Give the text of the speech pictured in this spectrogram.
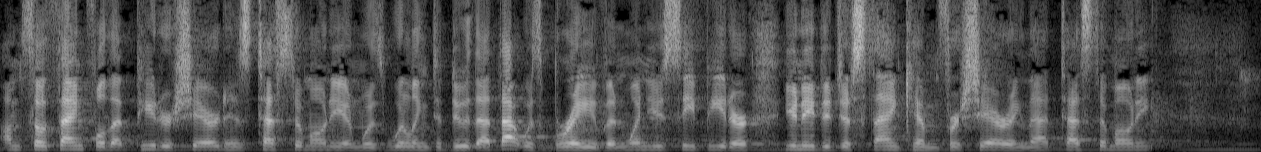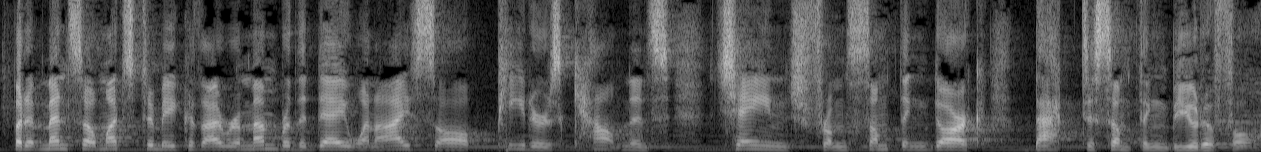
I'm so thankful that Peter shared his testimony and was willing to do that. That was brave. And when you see Peter, you need to just thank him for sharing that testimony. But it meant so much to me because I remember the day when I saw Peter's countenance change from something dark back to something beautiful.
